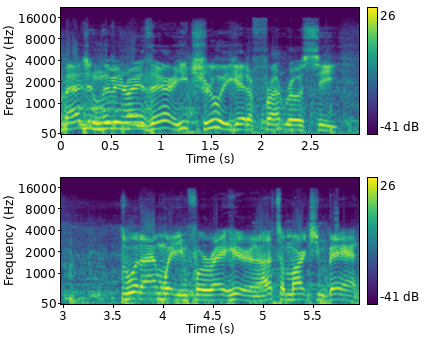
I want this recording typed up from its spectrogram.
Imagine living right there. You truly get a front row seat. That's what I'm waiting for right here. Now that's a marching band.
